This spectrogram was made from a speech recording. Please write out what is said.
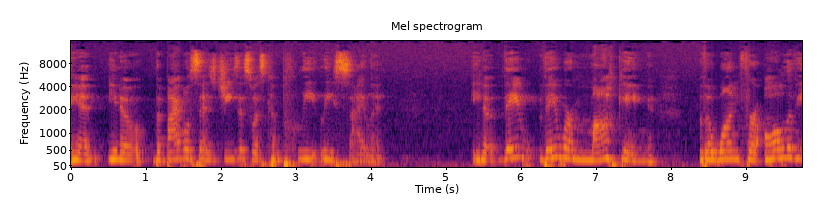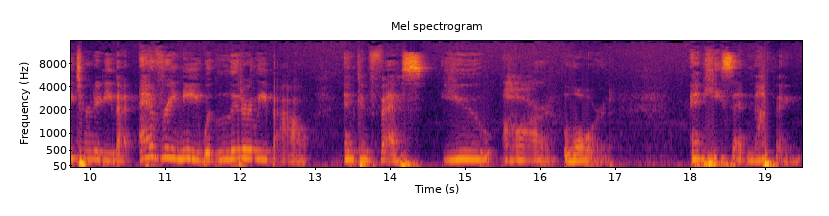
And, you know, the Bible says Jesus was completely silent. You know, they, they were mocking the one for all of eternity that every knee would literally bow and confess, You are Lord. And he said nothing.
